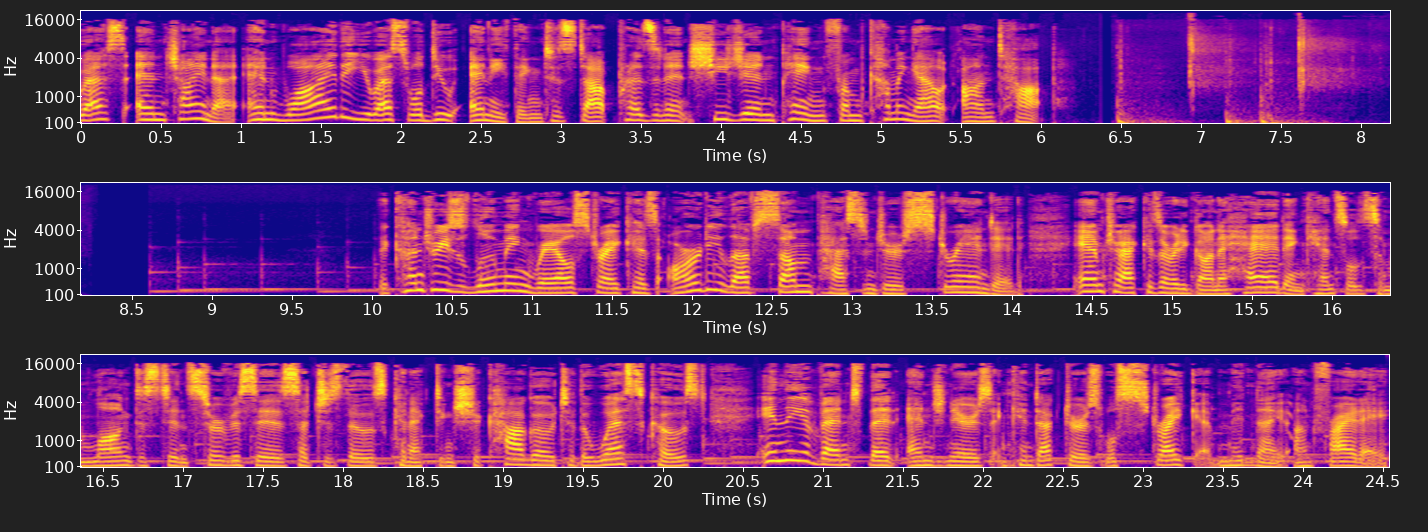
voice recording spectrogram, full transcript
U.S. and China and why the U.S. will do anything to stop President Xi Jinping from coming out on top. The country's looming rail strike has already left some passengers stranded. Amtrak has already gone ahead and canceled some long distance services, such as those connecting Chicago to the West Coast, in the event that engineers and conductors will strike at midnight on Friday.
